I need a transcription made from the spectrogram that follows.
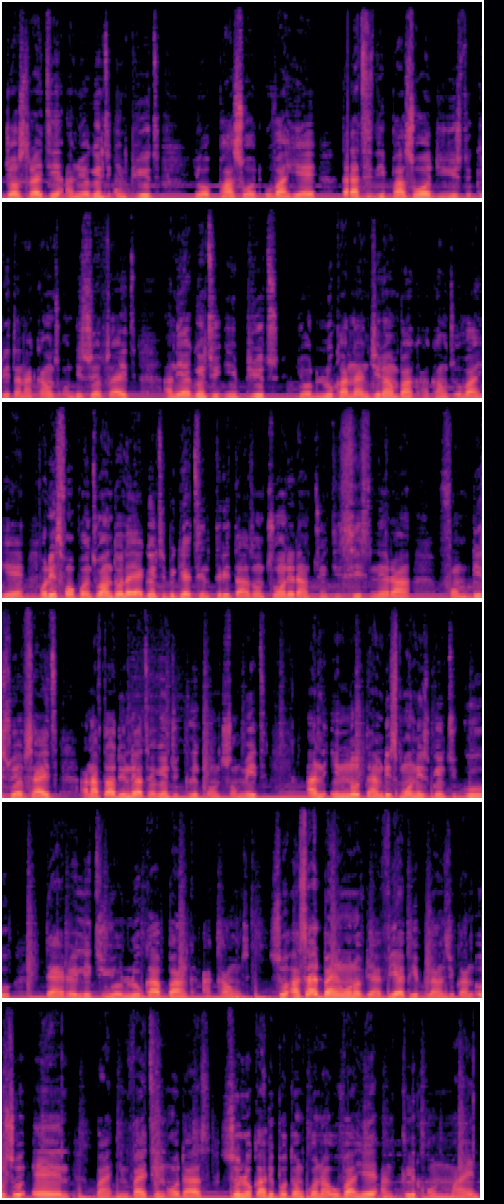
just right here and you're going to input your password over here. That is the password you use to create an account on this website. And you are going to input your local nigerian bank account over here. For this 4.1 dollar you're going to be getting 3226 naira from this website. And after doing that you're going to click on submit. And in no time this money is going to go directly to your local bank account. So aside buying one of their vip plans you can also earn by inviting others. So look at the bottom corner over here and click on mine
